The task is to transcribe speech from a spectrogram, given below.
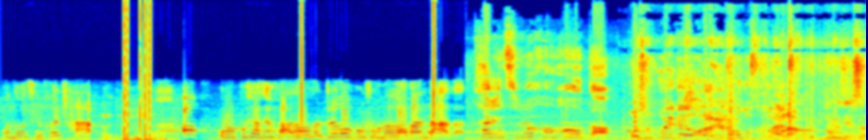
王总，请喝茶。哦，我不小心滑到了，这都不是我们老板打的，他人其实很好的。我是不会跟殴打员工的公司合作的。你听我解释，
